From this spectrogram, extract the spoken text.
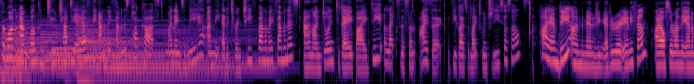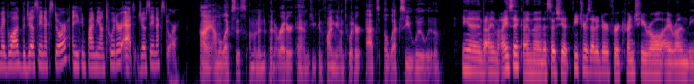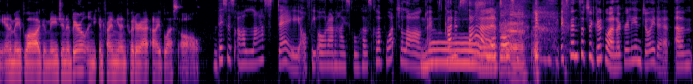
everyone, and welcome to Chatty AF, the Anime Feminist podcast. My name's Amelia, I'm the editor in chief of Anime Feminist, and I'm joined today by Dee, Alexis, and Isaac. If you guys would like to introduce yourselves. Hi, I'm Dee. I'm the managing editor at AniFem. I also run the anime blog, The Josei Next Door, and you can find me on Twitter at Josei Next Door. Hi, I'm Alexis. I'm an independent writer, and you can find me on Twitter at AlexiLulu. And I'm Isaac. I'm an associate features editor for Crunchyroll. I run the anime blog Mage in a Barrel, and you can find me on Twitter at iblessall. This is our last day of the Ouran High School Host Club watch along. I'm kind of sad. Yeah. it's been such a good one. I've really enjoyed it. Um,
